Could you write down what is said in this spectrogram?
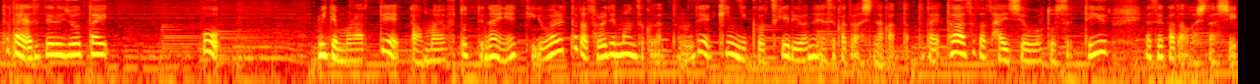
ただ痩せてる状態を見てもらって「あお前太ってないね」って言われたらそれで満足だったので筋肉をつけるような痩せ方はしなかった。ただただただ体重を落とすっていう痩せ方をしたし。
